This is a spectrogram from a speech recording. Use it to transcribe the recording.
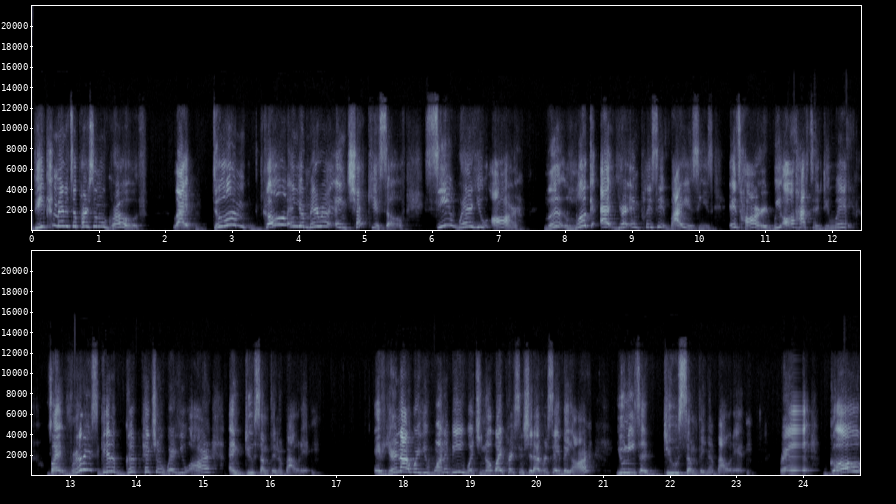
be committed to personal growth. Like, do them, go in your mirror and check yourself. See where you are Look, at your implicit biases. It's hard. We all have to do it, but really get a good picture where you are and do something about it. If you're not where you want to be, which no white person should ever say they are, you need to do something about it. Right? Go,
